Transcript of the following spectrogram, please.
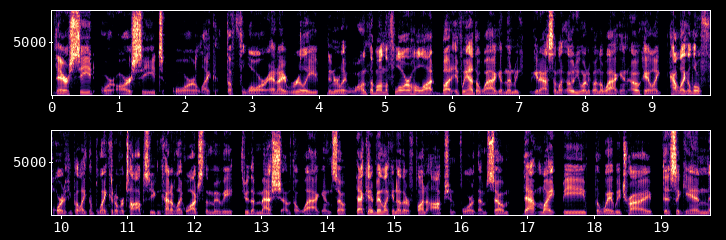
their seat or our seat or like the floor. And I really didn't really want them on the floor a whole lot. But if we had the wagon, then we, we could ask them like, oh, do you want to go on the wagon? Okay, like have like a little fort if you put like the blanket over top so you can kind of like watch the movie through the mesh of the wagon. So that could have been like another fun option for them. So that might be the way we try this again.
